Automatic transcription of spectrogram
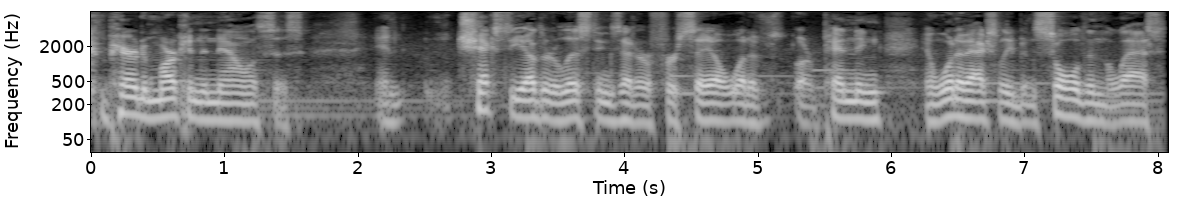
comparative market analysis and checks the other listings that are for sale, what have are pending, and what have actually been sold in the last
